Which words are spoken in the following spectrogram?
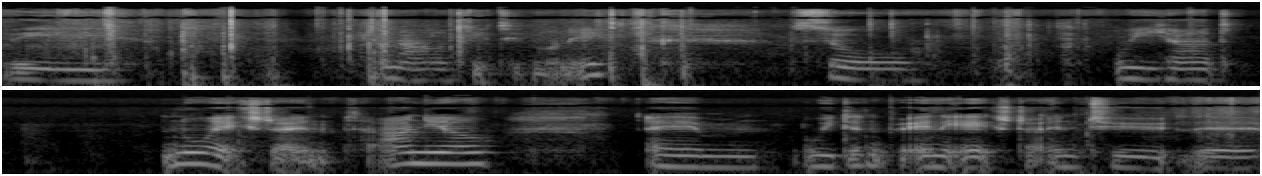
the unallocated money. So we had no extra into annual. Um, we didn't put any extra into the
